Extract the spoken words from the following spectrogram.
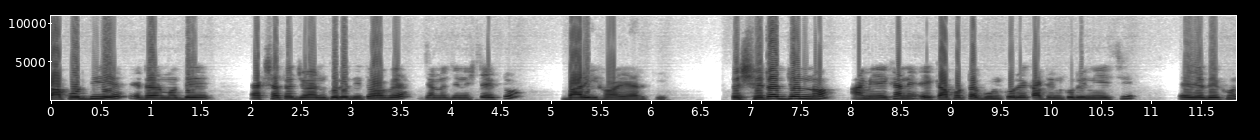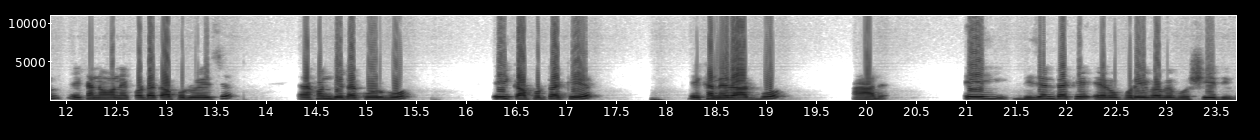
কাপড় দিয়ে এটার মধ্যে একসাথে জয়েন করে দিতে হবে, যেন জিনিসটা একটু বাড়ি হয় আর কি। তো সেটার জন্য আমি এখানে এই কাপড়টা গুল করে কাটিং করে নিয়েছি। এই যে দেখুন, এখানে অনেক কটা কাপড় রয়েছে। এখন যেটা করব, এই কাপড়টাকে এখানে রাখব আর এই ডিজাইনটাকে এর উপরে এইভাবে বসিয়ে দিব।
